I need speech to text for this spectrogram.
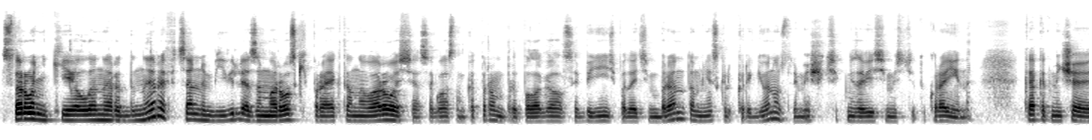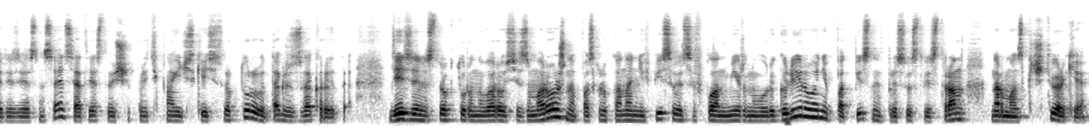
Сторонники ЛНР и ДНР официально объявили о заморозке проекта «Новороссия», согласно которому предполагалось объединить под этим брендом несколько регионов, стремящихся к независимости от Украины. Как отмечает известный сайт, соответствующие политтехнологические структуры также закрыты. Деятельность структуры Новороссии заморожена, поскольку она не вписывается в план мирного урегулирования, подписанный в присутствии стран Нормандской четверки,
